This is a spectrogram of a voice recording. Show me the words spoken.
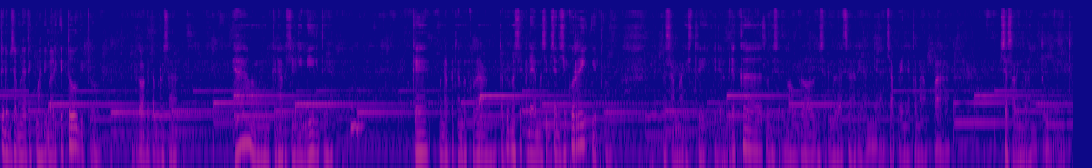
tidak bisa melihat hikmah di balik itu gitu. Tapi kalau kita berusaha ya mungkin harus yang ini gitu ya. Mm. oke pendapatan berkurang tapi masih ada yang masih bisa disyukuri gitu. Sama istri jadi lebih dekat lebih sering ngobrol bisa melihat sehariannya capeknya kenapa bisa saling bantu gitu.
